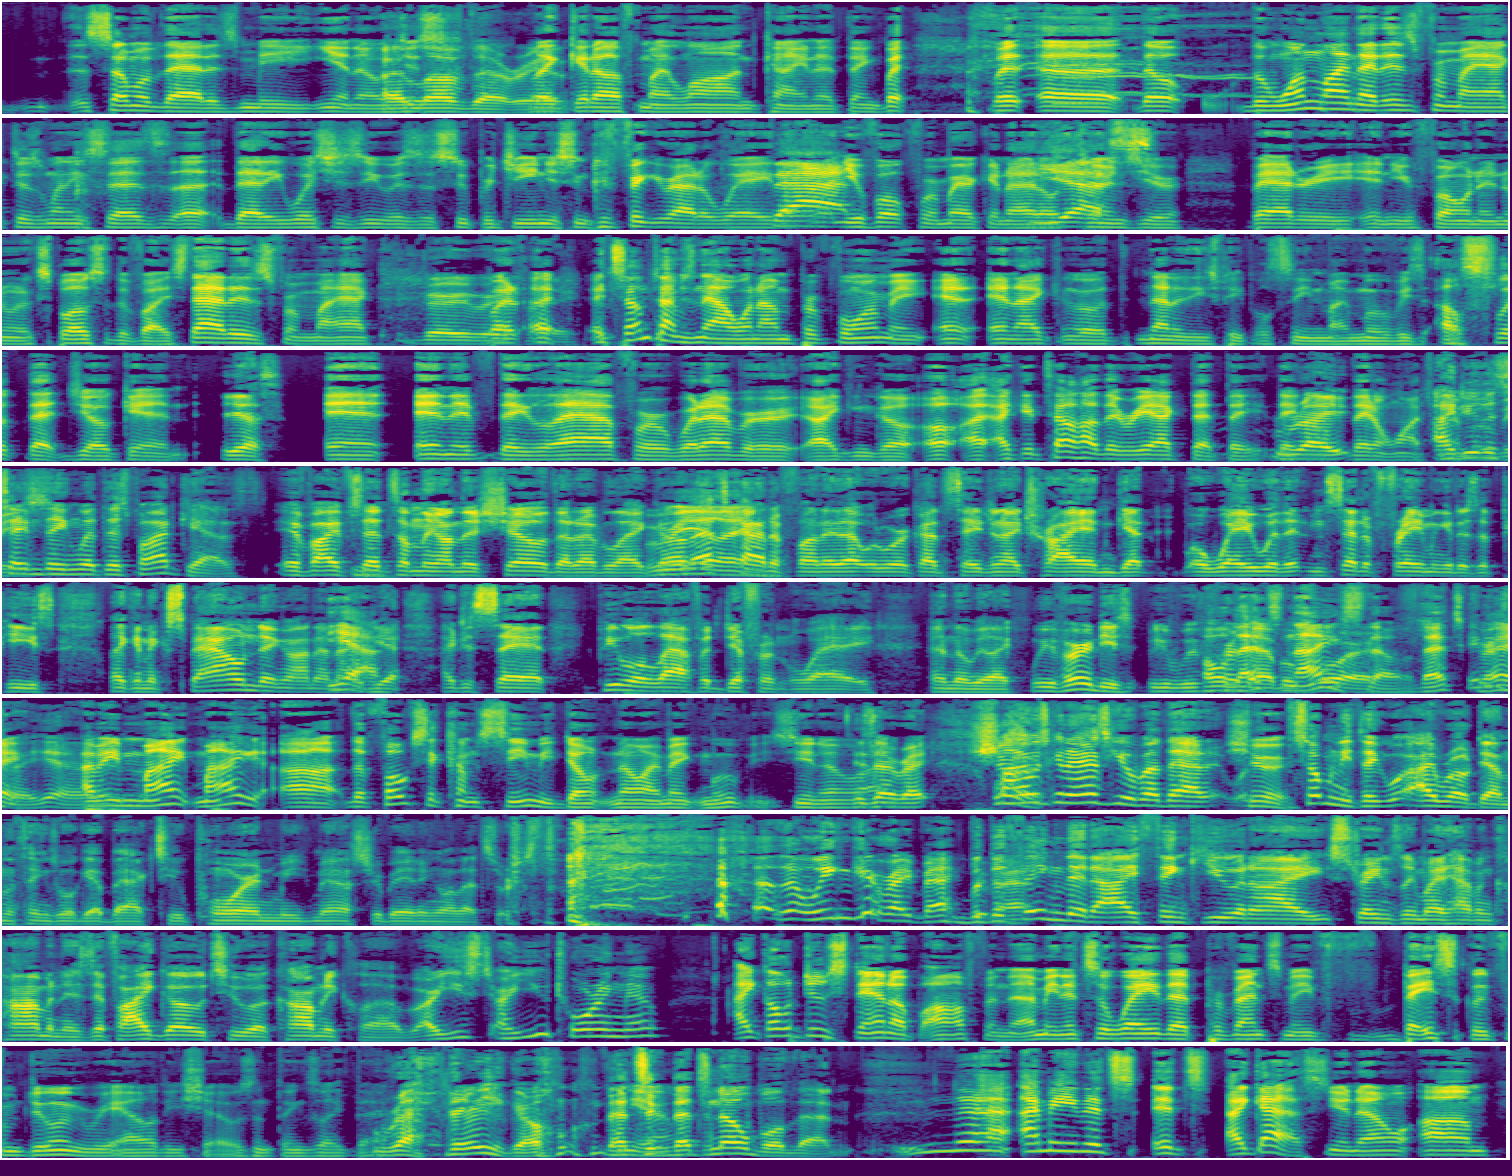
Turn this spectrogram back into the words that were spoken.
some of that is me. You know, I just love that rant. Like get off my lawn kind of thing. But but uh, the the one line that is from my act is when he says uh, that he wishes he was a super genius and could figure out a way that, That- when you vote for American Idol, Yes. turns your battery in your phone into an explosive device. That is from my act. Very, very but, uh, and sometimes now when I'm performing and, and I can go, none of these people seen my movies. I'll slip that joke in, yes. And and if they laugh or whatever, I can go. Oh, I, I can tell how they react that they they, right. don't, they don't watch. I do the same thing with this podcast. If I've said something on this show that I'm like, oh, that's kind of funny, that would work on stage, and I try and get away with it instead of framing it as a piece, like an expounding on an Yeah. idea. I just say it. People will laugh a different way, and they'll be like, "We've heard these. we- We've Oh, heard that's that nice though. That's great. nice, yeah. I mean, my my uh, the folks that come see me don't know I make movies. You know, Is that right? Sure. Well, I was going to ask you about that. Sure. So many things. I wrote down the things we'll get back to: porn, me masturbating, all that sort of stuff. we can get right back. But the that. thing that I think you and I strangely might have in common is if I go to a comedy club, are you are you touring now? I go do stand up often. I mean, it's a way that prevents me f- basically from doing reality shows and things like that. Right there, you go. That's Yeah. that's noble then. Nah, I mean, it's it's. I guess you know. Um,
